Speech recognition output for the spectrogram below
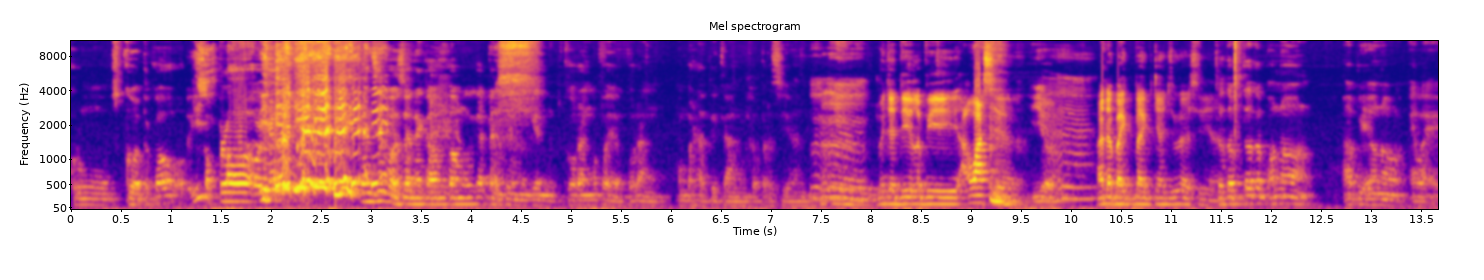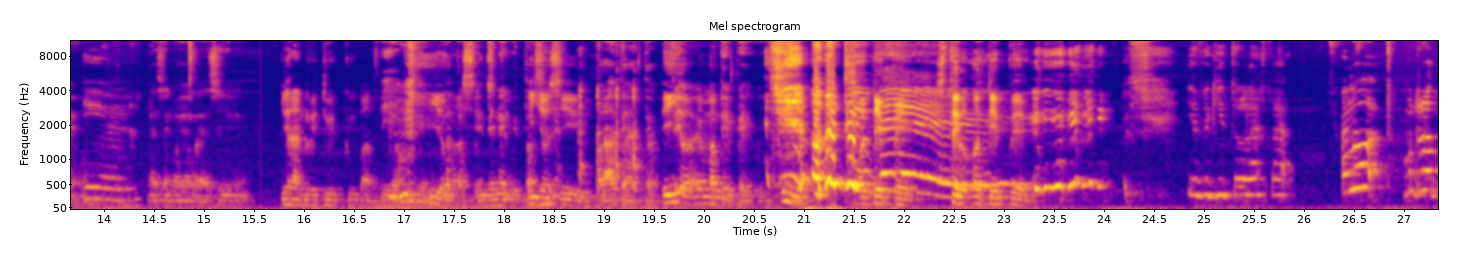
krungu sego teko keplok. Kan sih bahasanya kaum kaum kadang sih mungkin kurang apa ya kurang memperhatikan kebersihan. Hmm, menjadi lebih awas ya. Iya. Mm. ada baik-baiknya juga sih ya. Tetep tetep ono api ono elek Iya. nek sing koyo elek sih ya ra duit duit kuwi Pak. iya iya Mas. intine kuwi tos. iya sih ora hati-hati Iya, emang. OTP kuwi. iya OTP. Still OTP ya begitulah kak. Lalu menurut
